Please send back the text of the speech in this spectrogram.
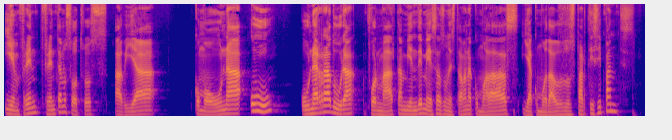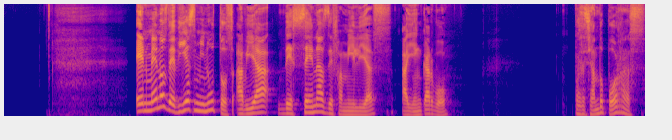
Y enfrente, frente a nosotros había como una U, una herradura formada también de mesas donde estaban acomodadas y acomodados los participantes. En menos de 10 minutos había decenas de familias ahí en Carbó, pues echando porras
